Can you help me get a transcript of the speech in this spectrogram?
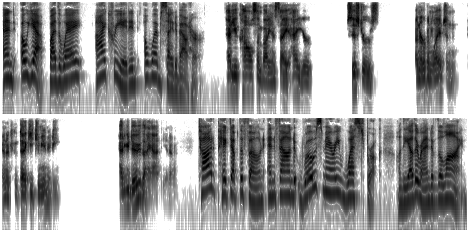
And oh, yeah, by the way, I created a website about her. How do you call somebody and say, hey, your sister's an urban legend? In a Kentucky community. How do you do that, you know? Todd picked up the phone and found Rosemary Westbrook on the other end of the line.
